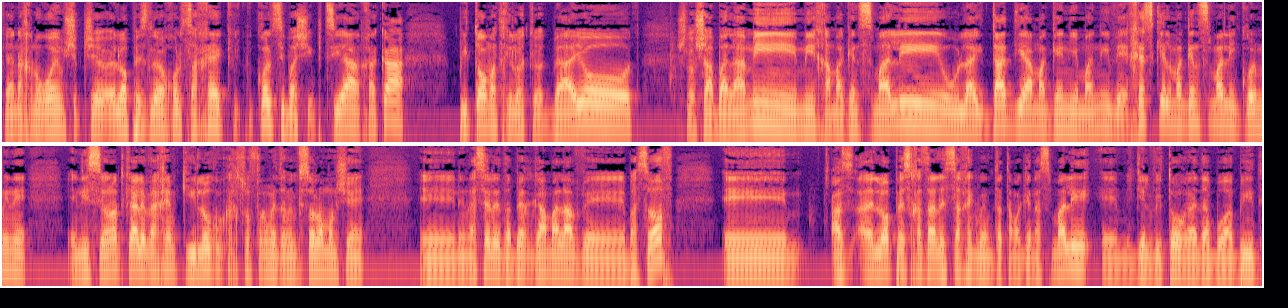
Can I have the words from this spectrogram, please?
כי אנחנו רואים שכשלופז לא יכול לשחק, כל סיבה שהיא פציעה, הרחקה, פתאום מתחילות להיות בעיות, שלושה בלמים, מיכה מגן שמאלי, אולי דדיה מגן ימני ויחזקאל מגן שמאלי, כל מיני ניסיונות כאלה ואחרים, כי לא כל כך סופרים את אביב סולומון, שננסה לדבר גם עליו אה, בסוף. אה, אז לופס חזר לשחק בעמדת המגן השמאלי, אה, מיגל ויטור, רד אבו עביד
